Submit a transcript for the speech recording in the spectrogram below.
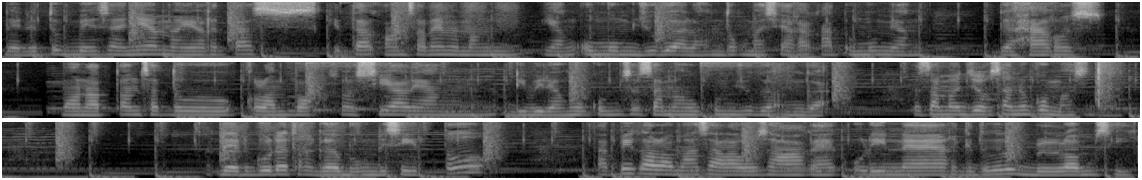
Dan itu biasanya mayoritas kita concernnya memang yang umum juga lah untuk masyarakat umum yang gak harus monoton satu kelompok sosial yang di bidang hukum sesama hukum juga enggak. Sesama jurusan hukum maksudnya. Dan gue udah tergabung di situ tapi kalau masalah usaha kayak kuliner gitu itu belum sih.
